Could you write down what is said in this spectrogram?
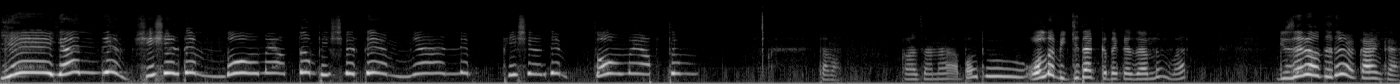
Ye yendim, şişirdim, dolma yaptım, pişirdim, yendim, pişirdim, dolma yaptım. Tamam. Kazanamadım. Oğlum iki dakikada kazandım var. Güzel oldu değil mi kanka?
